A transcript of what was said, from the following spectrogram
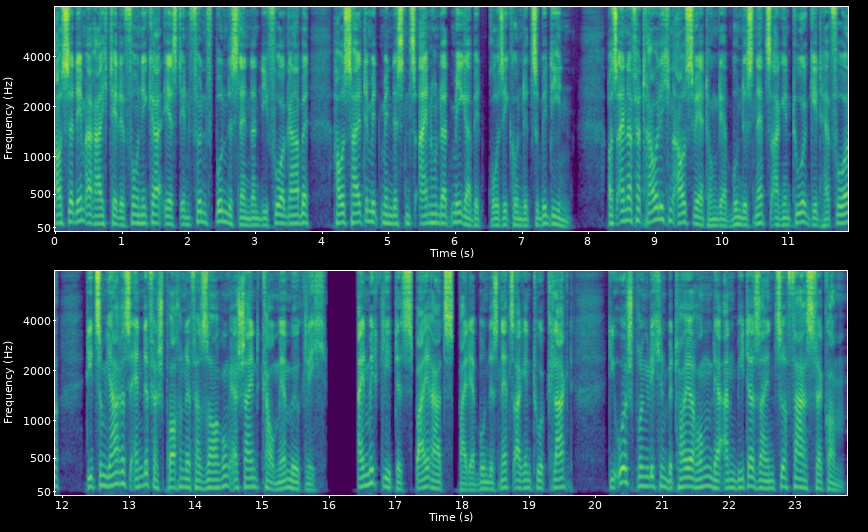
Außerdem erreicht Telefonica erst in fünf Bundesländern die Vorgabe, Haushalte mit mindestens 100 Megabit pro Sekunde zu bedienen. Aus einer vertraulichen Auswertung der Bundesnetzagentur geht hervor, die zum Jahresende versprochene Versorgung erscheint kaum mehr möglich. Ein Mitglied des Beirats bei der Bundesnetzagentur klagt, die ursprünglichen Beteuerungen der Anbieter seien zur Farce verkommen.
